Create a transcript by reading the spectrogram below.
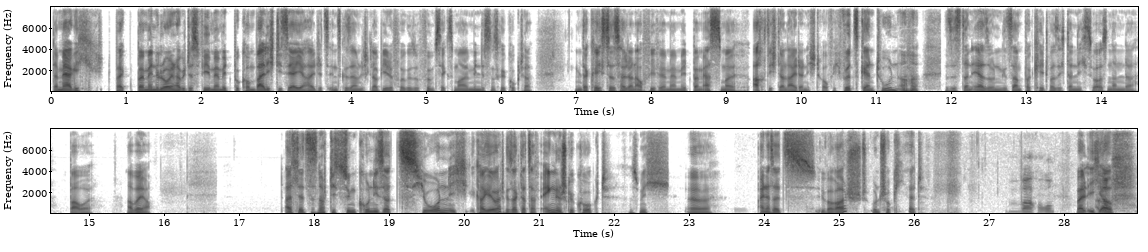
da merke ich, bei, bei Mandalorian habe ich das viel mehr mitbekommen, weil ich die Serie halt jetzt insgesamt, ich glaube, jede Folge so fünf, sechs Mal mindestens geguckt habe. Und da kriegst du es halt dann auch viel, viel mehr mit. Beim ersten Mal achte ich da leider nicht drauf. Ich würde es gern tun, aber es ist dann eher so ein Gesamtpaket, was ich dann nicht so auseinander baue. Aber ja. Als letztes noch die Synchronisation. Ich, Karriere hat gesagt, er hat auf Englisch geguckt. Das mich äh, einerseits überrascht und schockiert. Warum? Weil ich also, auf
